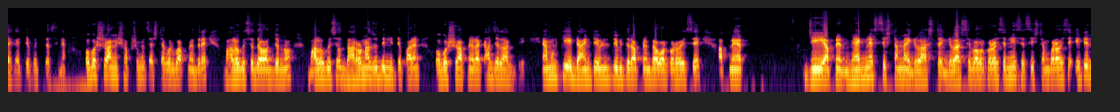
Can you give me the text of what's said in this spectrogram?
দেখাইতে পারতেছি না। অবশ্য আমি সবসময় চেষ্টা করব আপনাদের ভালো কিছু দেওয়ার জন্য। ভালো কিছু ধারণা যদি নিতে পারেন, অবশ্যই আপনারা কাজে লাগবে। এমনকি এই ডাইনিং টেবিলটির ভিতরে আপনার ব্যবহার করা হয়েছে, আপনার যে আপনার ম্যাগনেট সিস্টেম সিস্টেমে গ্লাসটা গ্লাসে ব্যবহার করা হয়েছে, নিচে সিস্টেম করা হয়েছে, এটির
